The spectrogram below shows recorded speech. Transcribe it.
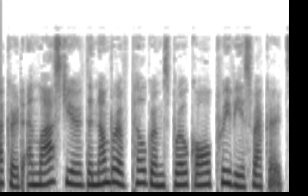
record and last year the number of pilgrims broke all previous records.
